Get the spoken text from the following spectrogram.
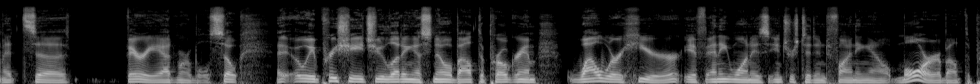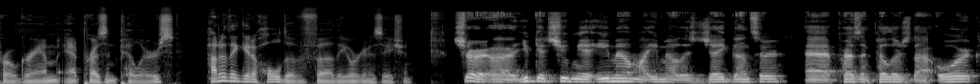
It's uh, very admirable. So uh, we appreciate you letting us know about the program. While we're here, if anyone is interested in finding out more about the program at Present Pillars, how do they get a hold of uh, the organization? Sure. Uh, you can shoot me an email. My email is jgunter at presentpillars.org.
